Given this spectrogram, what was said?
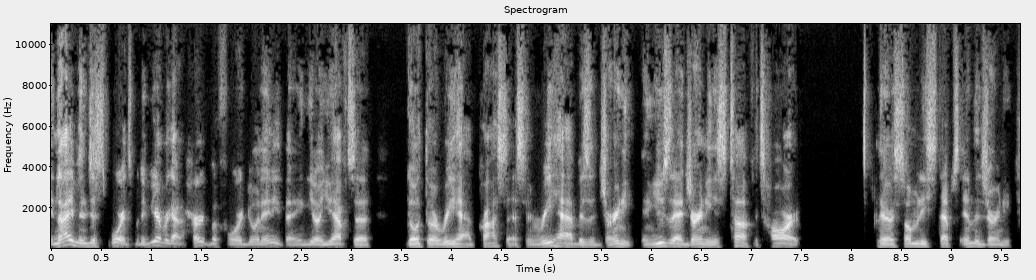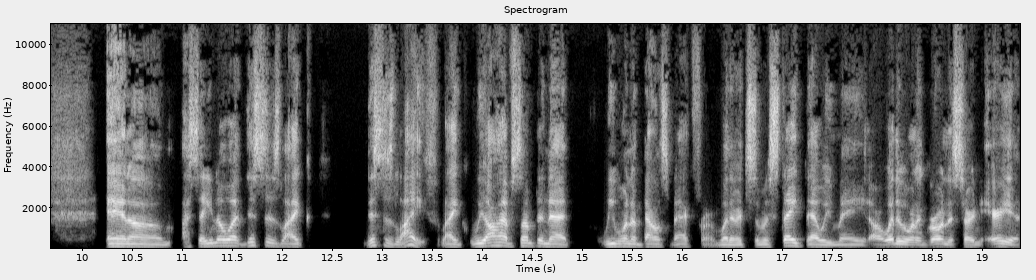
not even just sports, but if you ever got hurt before doing anything, you know, you have to go through a rehab process. And rehab is a journey. And usually that journey is tough. It's hard. There are so many steps in the journey. And um, I say, you know what? This is like, this is life. Like we all have something that we want to bounce back from, whether it's a mistake that we made or whether we want to grow in a certain area.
